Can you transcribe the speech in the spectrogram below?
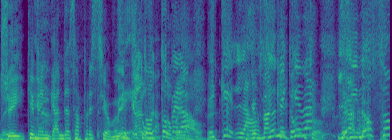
Sí. Que me encanta esa expresión. Me ¿eh? encanta. Tonto pelado. Es que las opciones que que, da, tonto. si no son,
